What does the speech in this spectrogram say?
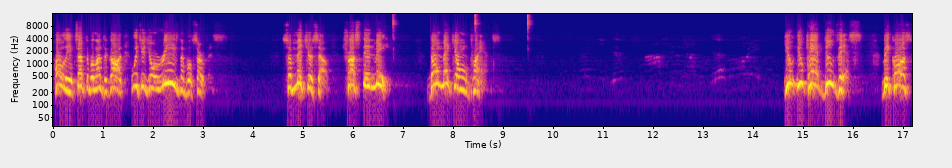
holy, acceptable unto God, which is your reasonable service. Submit yourself. Trust in me. Don't make your own plans. You, can't do this because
